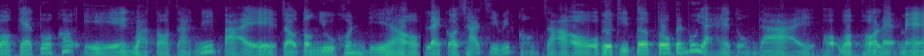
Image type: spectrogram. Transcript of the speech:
บอกแก่ตัวเขาเองว่าต่อจากนี้ไป เจ้าต้องอยู่คนเดียว และก็ใช้ชีวิตของเจ้าเพื่อที่เติบโตเป็นผู้ใหญ่ให้ตรงได้ เพราะว่าพ่อและแม่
